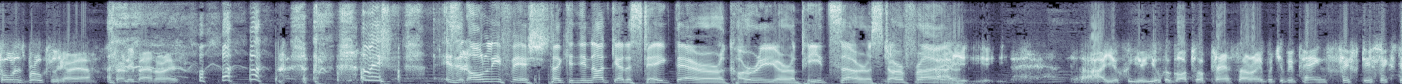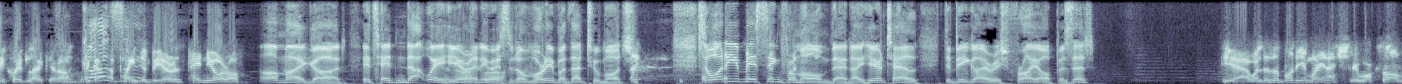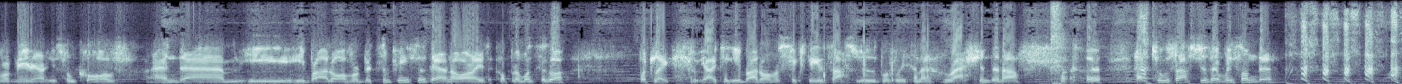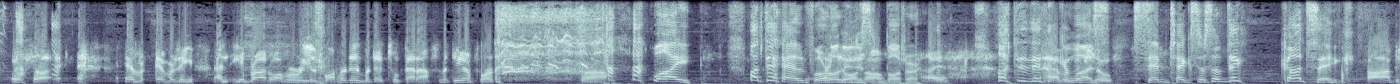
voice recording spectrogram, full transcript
Food is brutal here, yeah. Fairly bad, all right. I mean, is it only fish? Like, can you not get a steak there, or a curry, or a pizza, or a stir Ah, fry? you, you, ah, you, you, you could go to a place, all right, but you'd be paying 50, 60 quid, like, you know. Like a, a pint of beer is 10 euro. Oh my God! It's heading that way here know, anyway, bro. so don't worry about that too much. so, what are you missing from home then? I hear tell the big Irish fry up. Is it? Yeah, well, there's a buddy of mine actually works over with me there. He's from Cobh, and um, he he brought over bits and pieces there. No, all right, a couple of months ago. But like, I think he brought over 16 sausages, but we kind of rationed it off. Had two sausages every Sunday. so ev- everything, and he brought over real butter then, but they took that off him at the airport. So, Why? What the hell for I all don't innocent know. butter? I, what did they think it was? Semtex or something? God's sake! Ah,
